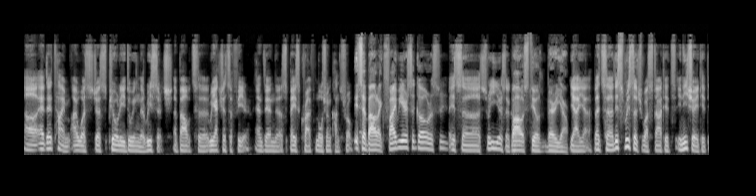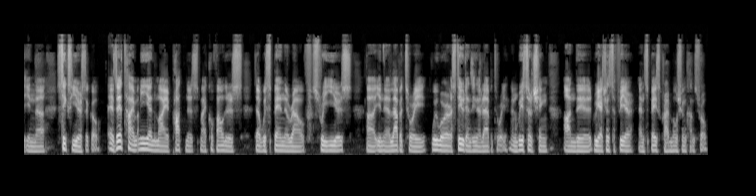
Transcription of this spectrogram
Uh, at that time, I was just purely doing the research about uh, reaction sphere and then the spacecraft motion control. It's about like five years ago or three? It's uh, three years ago. Wow, still very young. Yeah, yeah. But uh, this research was started, initiated in uh, six years ago. At that time, me and my partners, my co-founders, that we spent around three years uh, in a laboratory. We were students in a laboratory and researching on the reaction sphere and spacecraft motion control.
